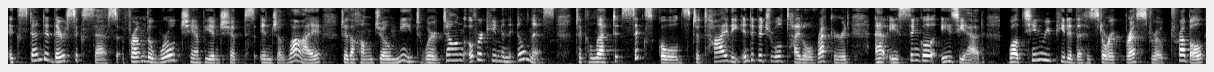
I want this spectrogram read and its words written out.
extended their success from the World Championships in July to the Hangzhou meet, where Zhang overcame an illness to collect six golds to tie the individual title record at a single Asiad, while Qin repeated the historic breaststroke treble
